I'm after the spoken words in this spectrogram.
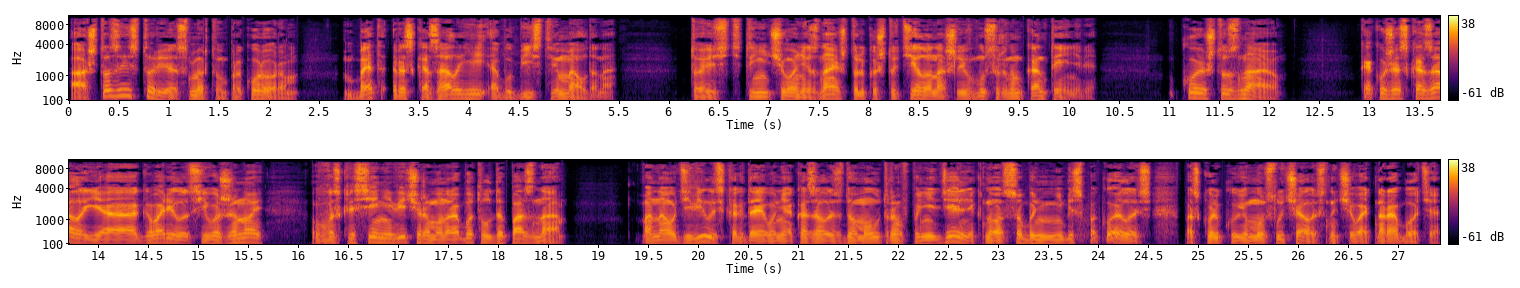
А что за история с мертвым прокурором?» Бет рассказала ей об убийстве Мелдона. «То есть ты ничего не знаешь, только что тело нашли в мусорном контейнере?» «Кое-что знаю. Как уже сказала, я говорила с его женой. В воскресенье вечером он работал допоздна. Она удивилась, когда его не оказалось дома утром в понедельник, но особо не беспокоилась, поскольку ему случалось ночевать на работе.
